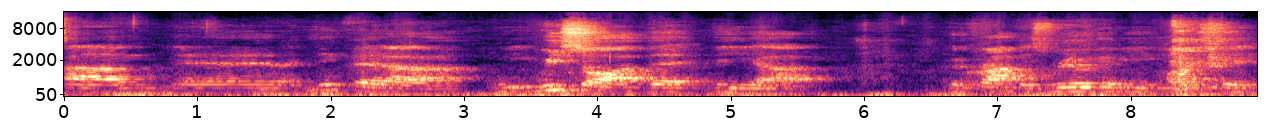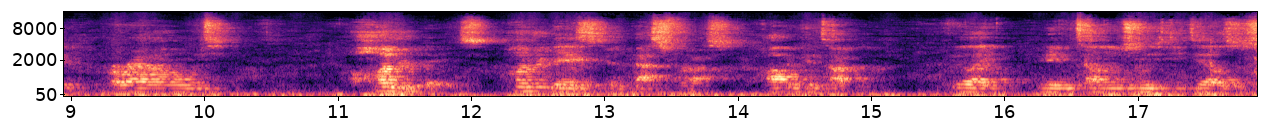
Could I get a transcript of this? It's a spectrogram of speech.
Um, and I think that uh, we, we saw that the uh, the crop is really going to be harvested around 100 days. 100 days has been best for us up in Kentucky. I feel like maybe telling you some of these details is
